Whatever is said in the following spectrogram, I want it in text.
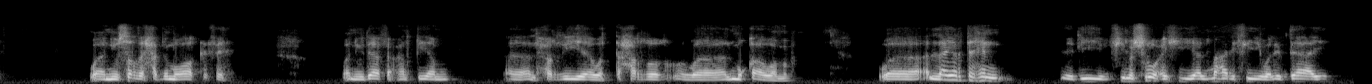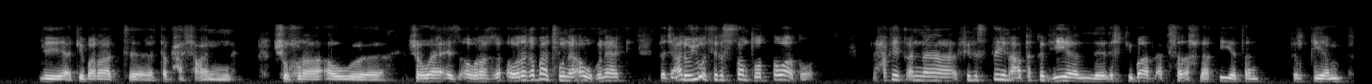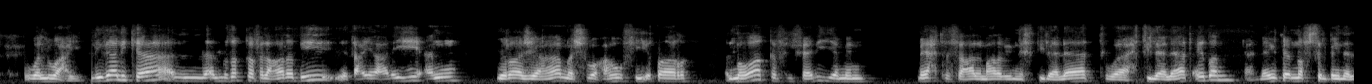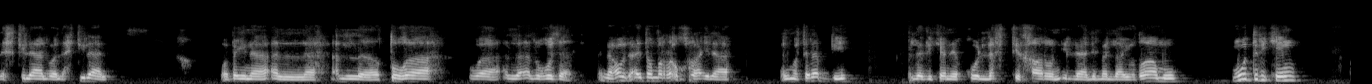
وأن يصرح بمواقفه وأن يدافع عن قيم الحرية والتحرر والمقاومة والا يرتهن في مشروعه المعرفي والإبداعي لاعتبارات تبحث عن شهرة أو جوائز أو رغبات هنا أو هناك تجعله يؤثر الصمت والتواطؤ. الحقيقة أن فلسطين أعتقد هي الاختبار الأكثر أخلاقية في القيم والوعي، لذلك المثقف العربي يتعين عليه أن يراجع مشروعه في إطار المواقف الفعلية من ما يحدث في العالم العربي من اختلالات واحتلالات أيضا. يعني لا يمكن أن نفصل بين الاختلال والاحتلال وبين الطغاة والغزاة. نعود أيضا مرة أخرى إلى المتنبي الذي كان يقول لا افتخار إلا لمن لا يضام مدرك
